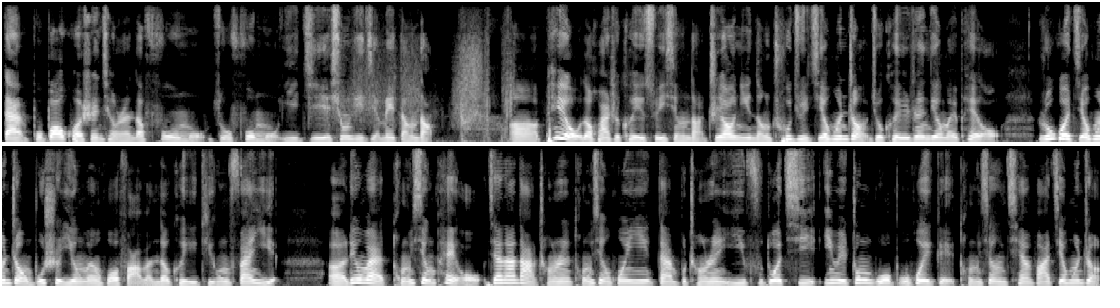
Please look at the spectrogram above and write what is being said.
但不包括申请人的父母、祖父母以及兄弟姐妹等等。呃，配偶的话是可以随行的，只要你能出具结婚证，就可以认定为配偶。如果结婚证不是英文或法文的，可以提供翻译。呃，另外，同性配偶，加拿大承认同性婚姻，但不承认一夫多妻，因为中国不会给同性签发结婚证，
